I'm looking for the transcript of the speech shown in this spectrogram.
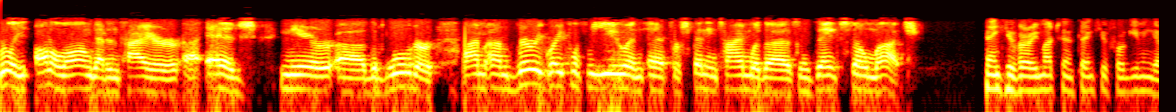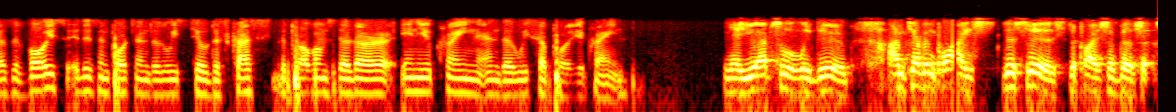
really all along that entire edge near uh, the border. I'm I'm very grateful for you and, and for spending time with us, and thanks so much. Thank you very much, and thank you for giving us a voice. It is important that we still discuss the problems that are in Ukraine and that we support Ukraine. Yeah, you absolutely do. I'm Kevin Price. This is The Price of Business.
